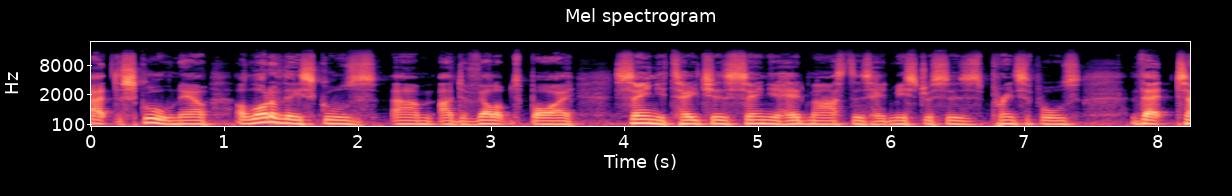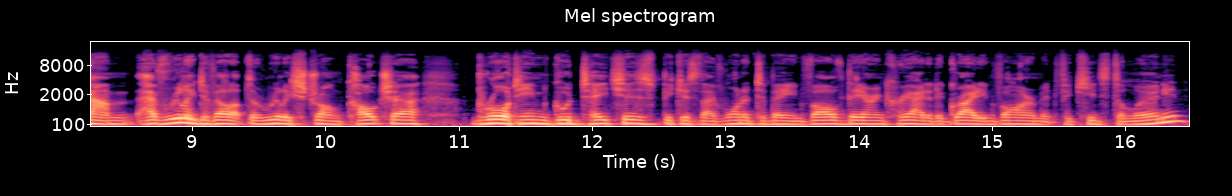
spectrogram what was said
at the school. Now, a lot of these schools um, are developed by senior teachers, senior headmasters, headmistresses, principals that um, have really developed a really strong culture, brought in good teachers because they've wanted to be involved there and created a great environment for kids to learn in.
